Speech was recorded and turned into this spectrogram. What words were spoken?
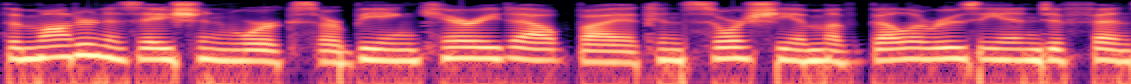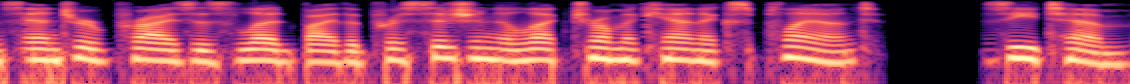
The modernization works are being carried out by a consortium of Belarusian defense enterprises led by the Precision Electromechanics Plant, ZTEM.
